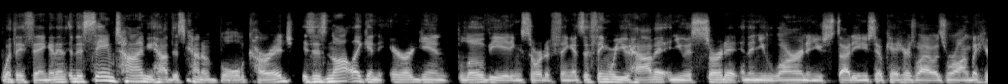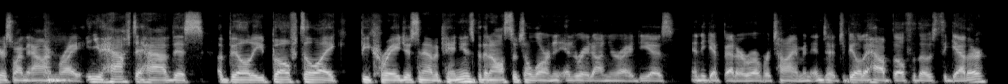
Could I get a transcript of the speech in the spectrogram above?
what they think, and then in the same time, you have this kind of bold courage. This is not like an arrogant, bloviating sort of thing. It's a thing where you have it and you assert it, and then you learn and you study and you say, okay, here's why I was wrong, but here's why now I'm right. And you have to have this ability both to like be courageous and have opinions, but then also to learn and iterate on your ideas and to get better over time. And, and to, to be able to have both of those together,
